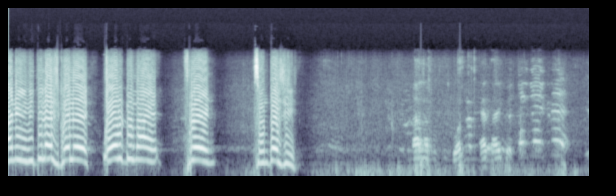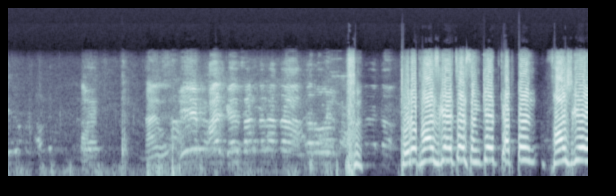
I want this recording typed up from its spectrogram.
आणि Mithilesh Ghole over to my friend Santoshji. थोडं फास्ट घ्यायचं संकेत कॅप्टन फास्ट घे.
